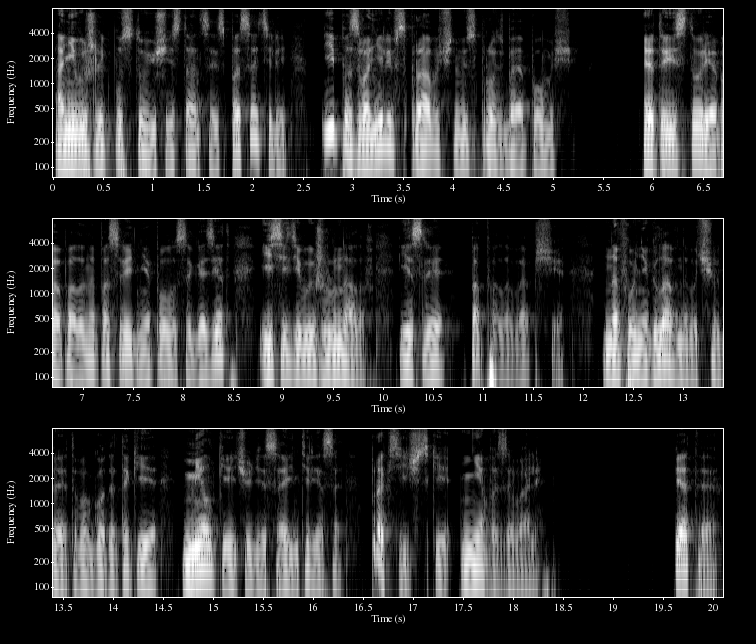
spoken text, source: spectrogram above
Они вышли к пустующей станции спасателей и позвонили в справочную с просьбой о помощи. Эта история попала на последние полосы газет и сетевых журналов, если попала вообще. На фоне главного чуда этого года такие мелкие чудеса интереса практически не вызывали. Пятое.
